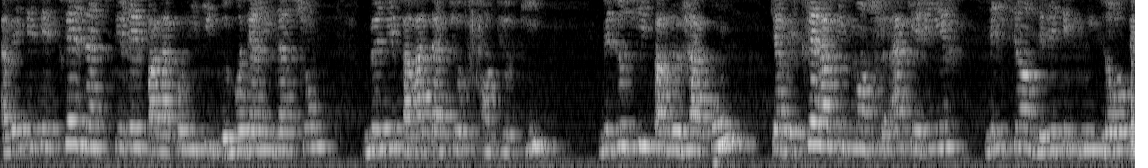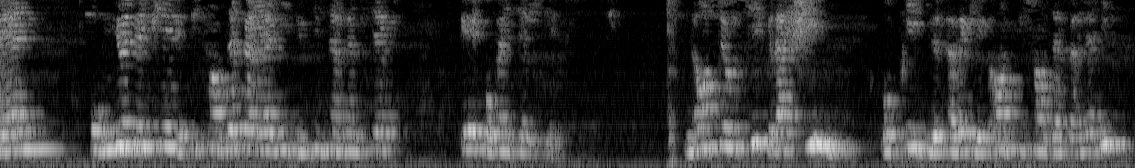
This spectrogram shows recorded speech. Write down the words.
avait été très inspiré par la politique de modernisation menée par Atatürk en Turquie, mais aussi par le Japon, qui avait très rapidement su acquérir les sciences et les techniques européennes pour mieux défier les puissances impérialistes du XIXe siècle et au XXe siècle. Mais on sait aussi que la Chine, au prix avec les grandes puissances impérialistes,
